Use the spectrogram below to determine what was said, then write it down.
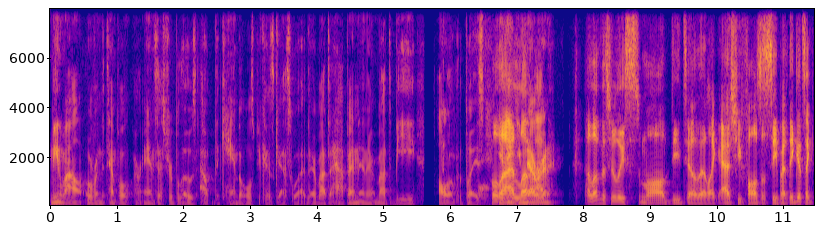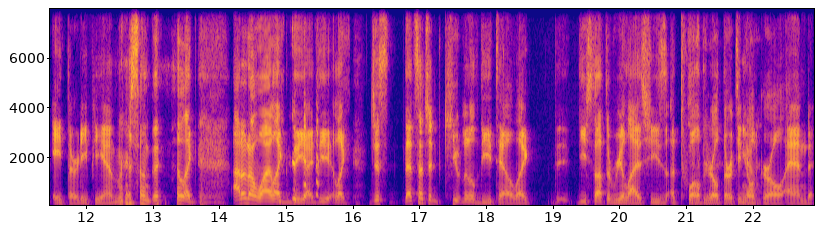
Meanwhile, over in the temple, her ancestor blows out the candles because guess what? They're about to happen, and they're about to be all over the place. Hold you on, I love- never I- gonna. I love this really small detail that like as she falls asleep, I think it's like 8:30 p.m. or something. like I don't know why like the idea like just that's such a cute little detail. Like you still have to realize she's a 12-year-old, 13-year-old Yeah. girl and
